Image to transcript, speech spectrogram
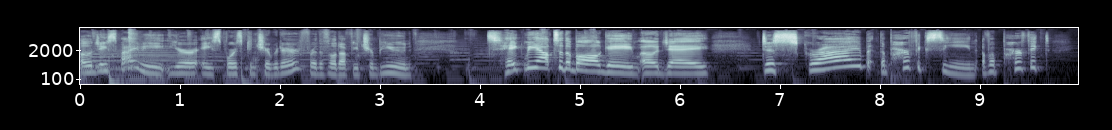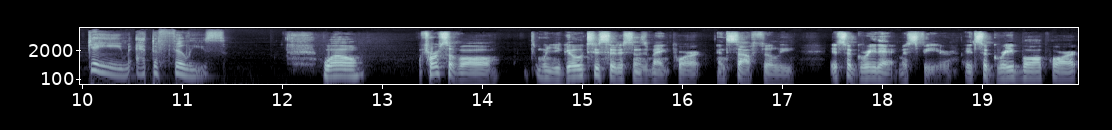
OJ Spivey, you're a sports contributor for the Philadelphia Tribune. Take me out to the ball game, OJ. Describe the perfect scene of a perfect game at the Phillies. Well, first of all, when you go to Citizens Bank Park in South Philly, it's a great atmosphere. It's a great ballpark.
